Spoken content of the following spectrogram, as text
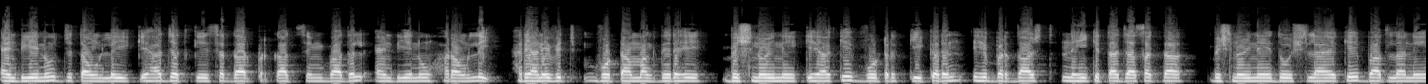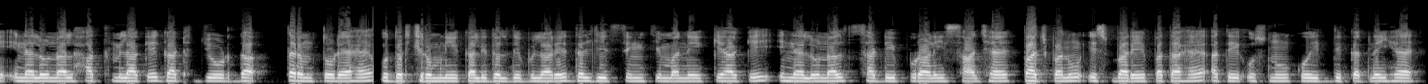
ਐਨਡੀਏ ਨੂੰ ਜਿਤਾਉਣ ਲਈ ਕਿਹਾ, ਜਦਕਿ ਸਰਦਾਰ ਪ੍ਰਕਾਸ਼ ਸਿੰਘ ਬਾਦਲ ਐਨਡੀਏ ਨੂੰ ਹਰਾਉਣ ਲਈ ਹਰਿਆਣੇ ਵਿੱਚ ਵੋਟਾਂ ਮੰਗਦੇ ਰਹੇ। ਬਿਸ਼ਨੋਈ ਨੇ ਕਿਹਾ ਕਿ ਵੋਟਰ ਕੀ ਕਰਨ, ਇਹ ਬਰਦਾਸ਼ਤ ਨਹੀਂ ਕੀਤਾ ਜਾ ਸਕਦਾ। ਬਿਸ਼ਨੋਈ ਨੇ ਦੋਸ਼ ਲਾਇਆ ਕਿ ਬਾਦਲਾਂ ਨੇ ਇਨੈਲੋ ਨਾਲ ਹੱਥ ਮਿਲਾ ਕੇ ਗੱਠ ਜੋੜ ਦਾ ਧਰਮ ਤੋੜਿਆ ਹੈ। ਉਧਰ ਸ਼੍ਰੋਮਣੀ ਅਕਾਲੀ ਦਲ ਦੇ ਬੁਲਾਰੇ ਦਲਜੀਤ ਸਿੰਘ ਚੀਮਾ ਨੇ ਕਿਹਾ ਕਿ ਇਨੈਲੋ ਨਾਲ ਸਾਡੀ ਪੁਰਾਣੀ ਸਾਂਝ ਹੈ। ਭਾਜਪਾ ਨੂੰ ਇਸ ਬਾਰੇ ਪਤਾ ਹੈ ਅਤੇ ਉਸ ਨੂੰ ਕੋਈ ਦਿੱਕਤ ਨਹੀਂ ਹੈ।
